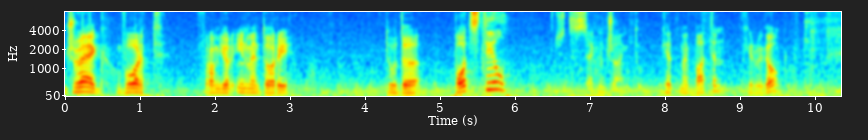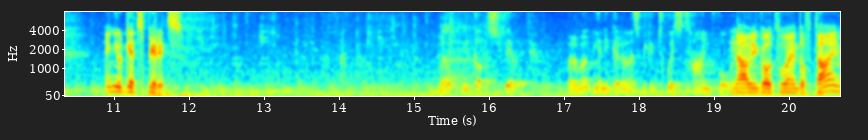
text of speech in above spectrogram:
Drag wort from your inventory to the pot still. Just a second trying to get my button. Here we go. And you'll get spirits. Well, we've got the spirit, but it won't be any good unless we can twist time forward. Now you go to end of time.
